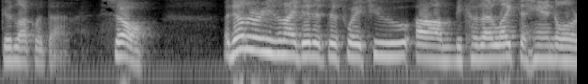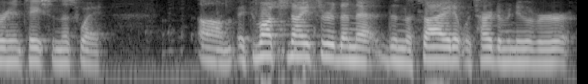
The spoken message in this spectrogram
Good luck with that. So, another reason I did it this way too, um, because I like the handle orientation this way. Um, it's much nicer than that than the side. It was hard to maneuver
